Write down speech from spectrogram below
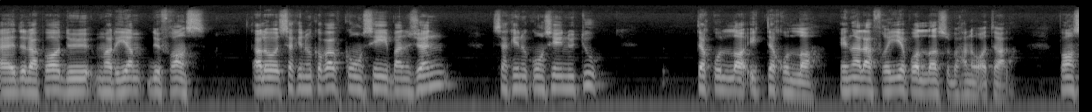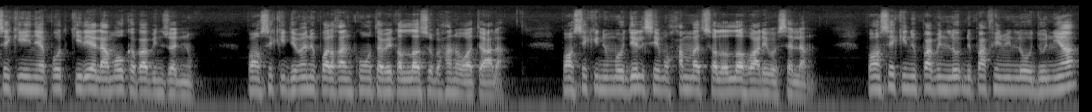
Euh, de la part de Mariam de France. Alors, ce qui nous capable conseiller ban jeunes, ce qui nous conseille nous tout, taqullah, ittaqullah, et dans la frayeur pour Allah subhanahu wa ta'ala. Pensez qu'il n'y a pas qu'il est l'amour capable de nous. Pensez qu'il demain nous pourra rendre compte avec Allah subhanahu wa ta'ala. Pensez qu'il nous modèle, c'est Muhammad sallallahu alayhi wa sallam. Pensez qu'il pas finir le dunya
